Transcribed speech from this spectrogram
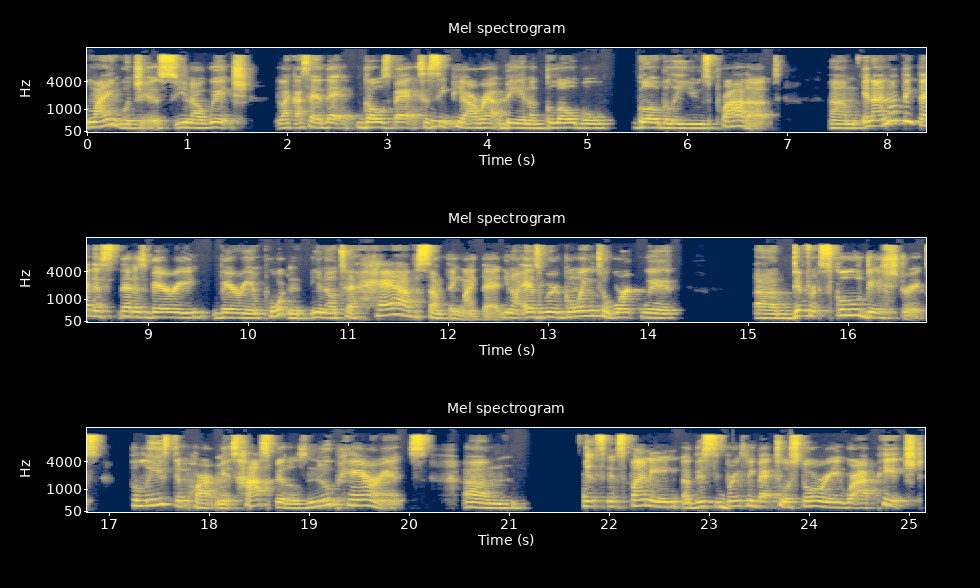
languages, you know, which, like I said, that goes back to CPR wrap being a global, globally used product. Um, and I, and I think that is that is very, very important, you know, to have something like that. You know, as we're going to work with uh, different school districts, police departments, hospitals, new parents, um, it's it's funny. Uh, this brings me back to a story where I pitched.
